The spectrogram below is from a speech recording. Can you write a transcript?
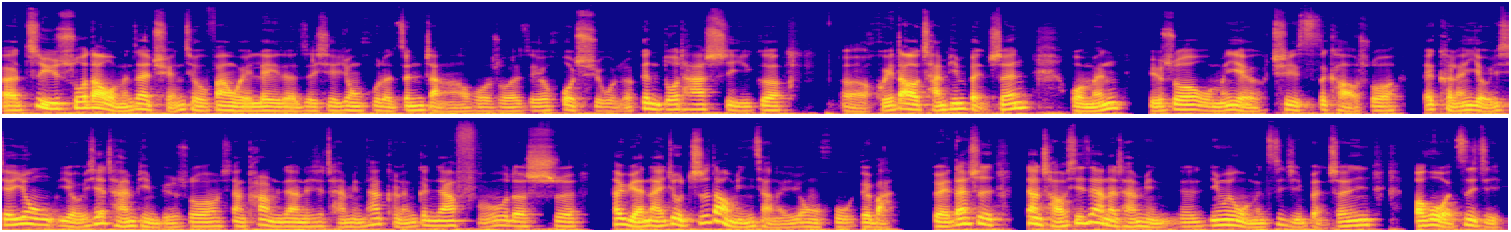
呃，至于说到我们在全球范围内的这些用户的增长啊，或者说这些获取，我觉得更多它是一个呃，回到产品本身。我们比如说，我们也去思考说，哎，可能有一些用有一些产品，比如说像 Calm 这样的一些产品，它可能更加服务的是它原来就知道冥想的用户，对吧？对，但是像潮汐这样的产品，呃，因为我们自己本身，包括我自己，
